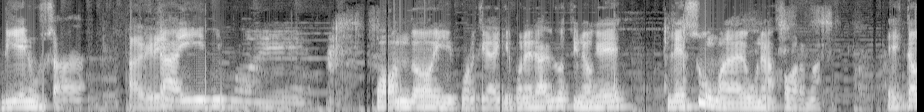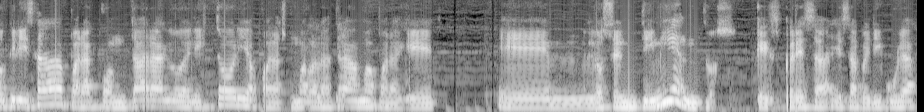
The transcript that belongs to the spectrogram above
bien usada Agri. está ahí tipo de fondo y porque hay que poner algo, sino que le suma de alguna forma. Está utilizada para contar algo de la historia, para sumarla a la trama, para que eh, los sentimientos que expresa esa película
